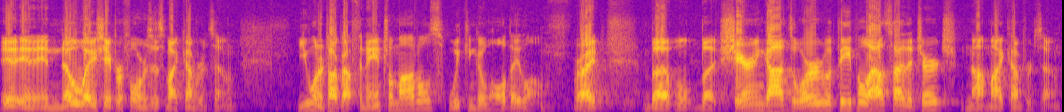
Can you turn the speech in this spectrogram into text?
in, in no way, shape, or form is this my comfort zone. You want to talk about financial models? We can go all day long, right? But, but sharing God's word with people outside the church, not my comfort zone.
